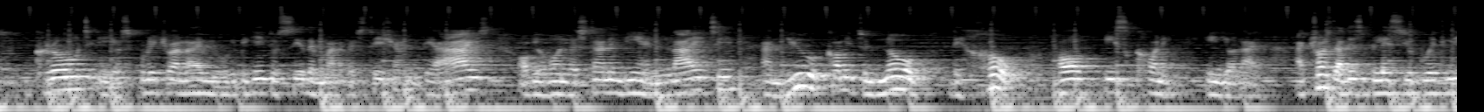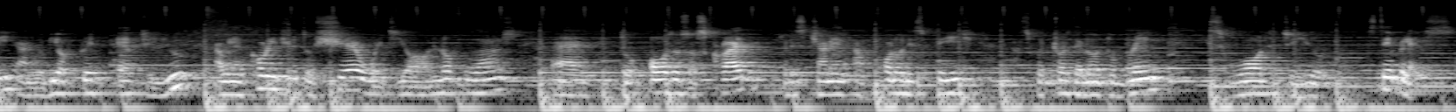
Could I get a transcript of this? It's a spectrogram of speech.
growth in your spiritual life. You will begin to see the manifestation, in the eyes of your understanding being enlightened, and you coming to know the hope of His calling in your life. I trust that this bless you greatly and will be of great help to you. I will encourage you to share with your loved ones and to also subscribe to this channel and follow this page as we trust the Lord to bring His word to you. Stay blessed.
